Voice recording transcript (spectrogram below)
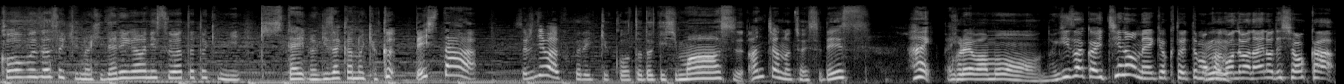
後部座席の左側に座った時に聴きたい乃木坂の曲でしたそれではここで一曲お届けします。あんちゃんのチョイスです。はい、はい。これはもう乃木坂一の名曲と言っても過言ではないのでしょうか、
